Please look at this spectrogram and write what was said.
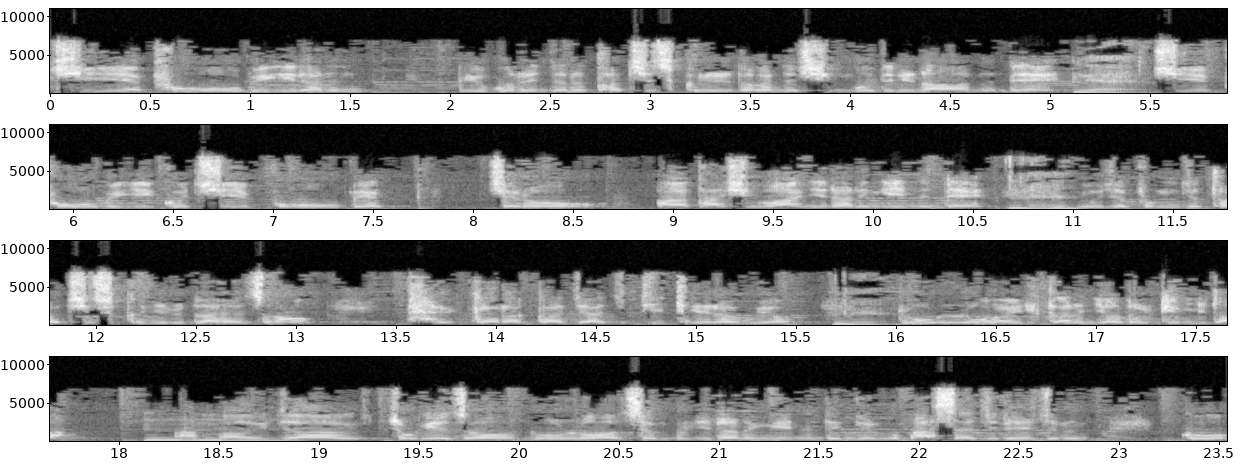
GF500이라는 이번에 이제는 터치 스크린에다가 이제 신모델이 나왔는데 네. GF500이 있고 GF500 제로 아 다시 one이라는 게 있는데 네. 이 제품은 이제 터치 스크린으로 다 해서 발가락까지 아주 디테일하고요. 네. 롤러가 일단은 8개입니다. 안마 의자 쪽에서 롤러 assembly라는 게 있는데 이제 그 마사지를 해주는 그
